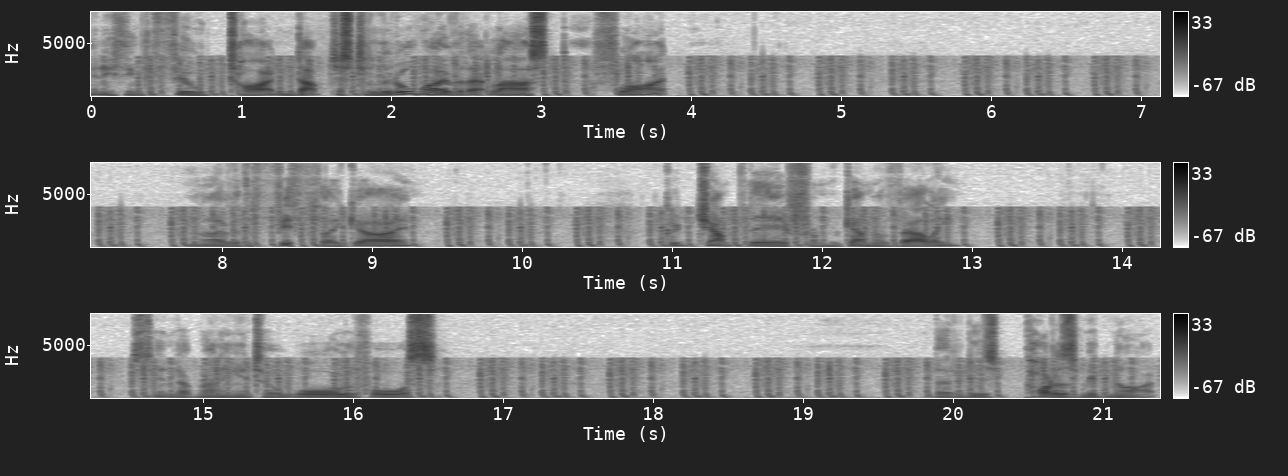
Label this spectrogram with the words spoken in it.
Anything, the field tightened up just a little over that last flight. And over the fifth they go. Good jump there from Gummer Valley. Just ended up running into a wall of horse. But it is Potter's Midnight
